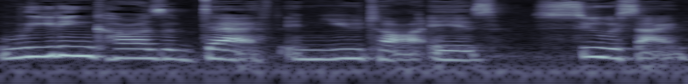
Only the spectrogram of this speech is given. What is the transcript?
leading cause of death in Utah is suicide.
